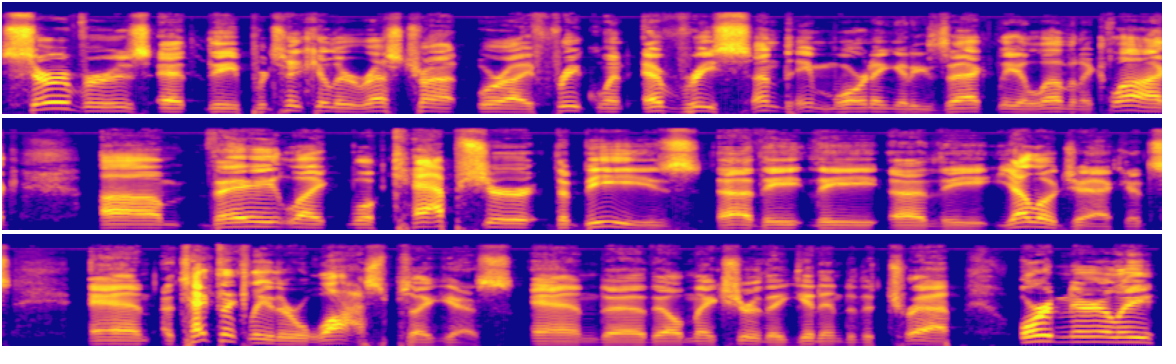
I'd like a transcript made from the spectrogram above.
servers at the particular restaurant where I frequent every Sunday morning at exactly eleven o'clock. Um, they like will capture the bees, uh, the the uh, the yellow jackets, and uh, technically they're wasps, I guess, and uh, they'll make sure they get into the trap. Ordinarily,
